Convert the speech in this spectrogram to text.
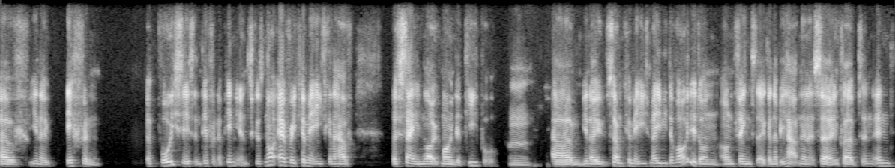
of, you know, different voices and different opinions because not every committee is going to have the same like-minded people. Mm. Um, you know, some committees may be divided on on things that are going to be happening at certain clubs, and and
